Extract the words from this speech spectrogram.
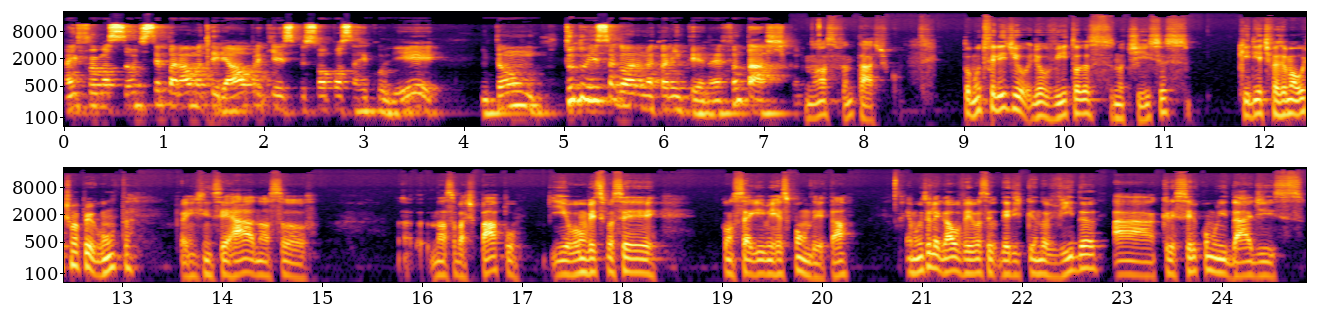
a informação de separar o material para que esse pessoal possa recolher. Então, tudo isso agora na quarentena é fantástico. Né? Nossa, fantástico. Estou muito feliz de, de, ouvir todas essas notícias. Queria te fazer uma última pergunta para a gente encerrar nosso, nosso bate-papo. E vamos ver se você consegue me responder, tá? É muito legal ver você dedicando a vida a crescer comunidades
